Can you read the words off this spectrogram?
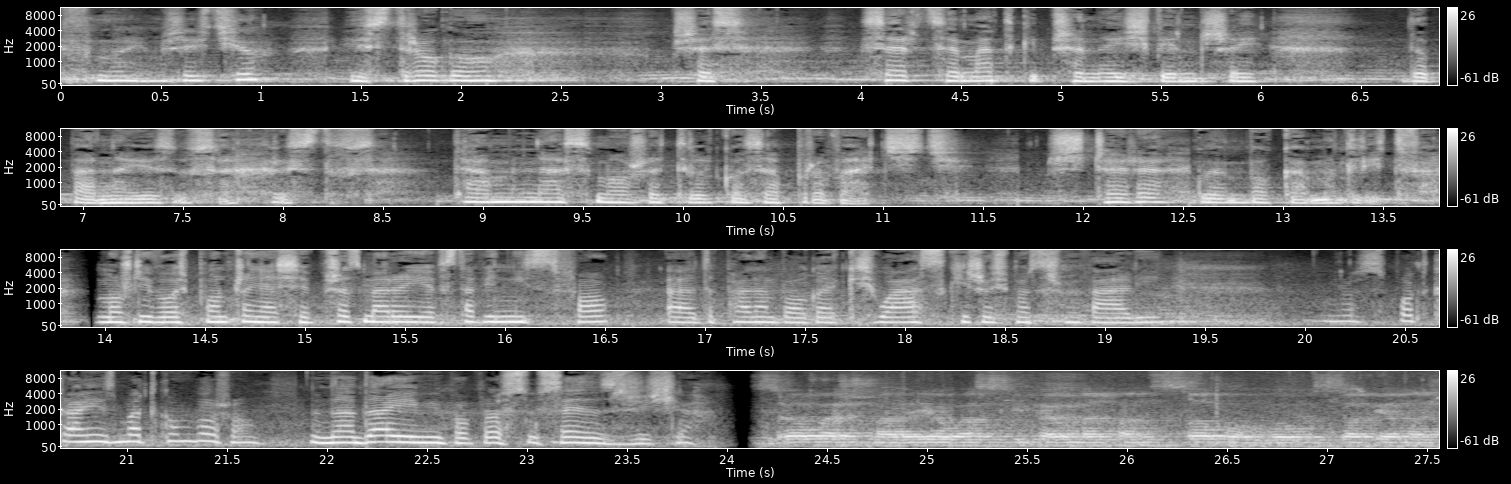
w moim życiu jest drogą przez serce Matki Przenajświętszej do Pana Jezusa Chrystusa. Tam nas może tylko zaprowadzić. Szczera, głęboka modlitwa. Możliwość połączenia się przez Maryję, wstawiennictwo e, do Pana Boga, jakieś łaski, żeśmy otrzymywali. No, spotkanie z Matką Bożą nadaje mi po prostu sens życia. Zdrowaś Maryjo, łaski pełna Pan z Tobą, błogosławionaś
